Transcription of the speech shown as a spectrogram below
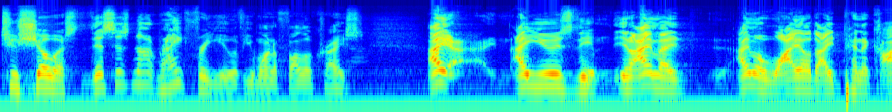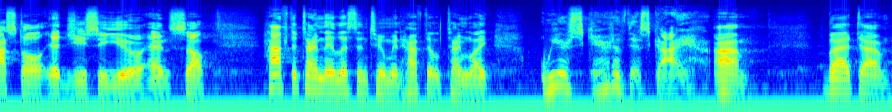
to show us this is not right for you if you want to follow Christ. I, I, use the, you know, I'm a, I'm a wild-eyed Pentecostal at GCU, and so half the time they listen to me, and half the time like, we are scared of this guy. Um, but um,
